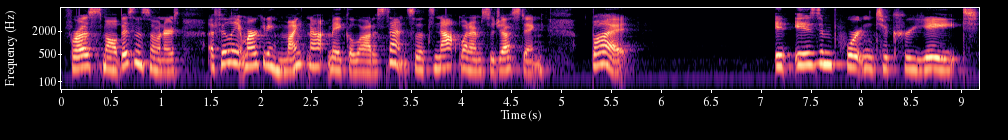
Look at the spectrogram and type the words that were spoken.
for us small business owners, affiliate marketing might not make a lot of sense. So, that's not what I'm suggesting. But it is important to create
